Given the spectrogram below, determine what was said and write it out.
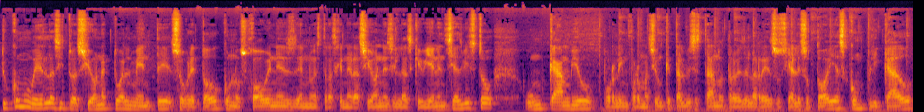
¿tú cómo ves la situación actualmente, sobre todo con los jóvenes de nuestras generaciones y las que vienen? ¿Si has visto un cambio por la información que tal vez está dando a través de las redes sociales o todavía es complicado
